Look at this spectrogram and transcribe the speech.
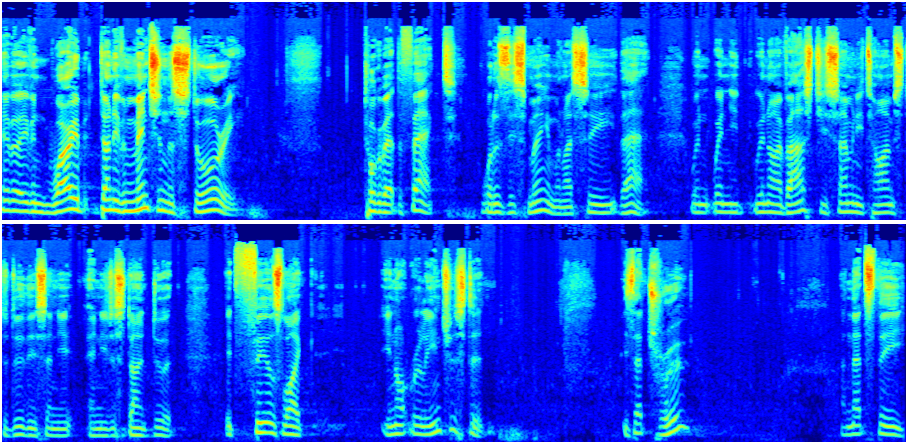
Never even worry, don't even mention the story. Talk about the fact. What does this mean when I see that? When, when, you, when I've asked you so many times to do this and you, and you just don't do it, it feels like you're not really interested. Is that true? And that's the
